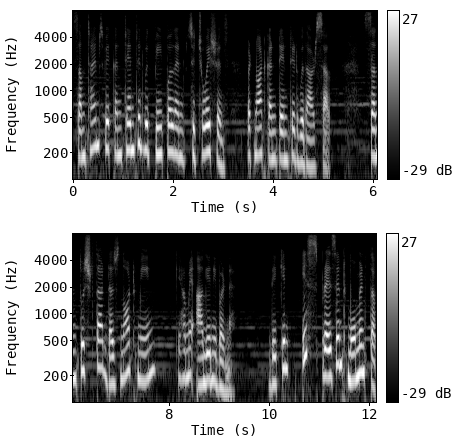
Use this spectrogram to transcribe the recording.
Sometimes we are contented with people and situations but not contented with our self संतुष्टता डज नॉट मीन कि हमें आगे नहीं बढ़ना है। लेकिन इस प्रेजेंट मोमेंट तक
